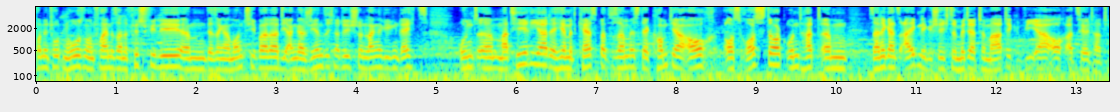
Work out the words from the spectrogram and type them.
von den Toten Hosen und Feinde seine Fischfilet, ähm, der Sänger Monchi war da, die engagieren sich natürlich schon lange gegen rechts. Und äh, Materia, der hier mit Casper zusammen ist, der kommt ja auch aus Rostock und hat ähm, seine ganz eigene Geschichte mit der Thematik, wie er auch erzählt hat.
